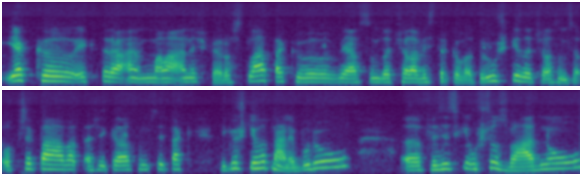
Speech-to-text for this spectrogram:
jak, jak teda malá Aneška rostla, tak já jsem začala vystrkovat růžky, začala jsem se otřepávat a říkala jsem si, tak teď už těhotná nebudu, fyzicky už to zvládnu,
